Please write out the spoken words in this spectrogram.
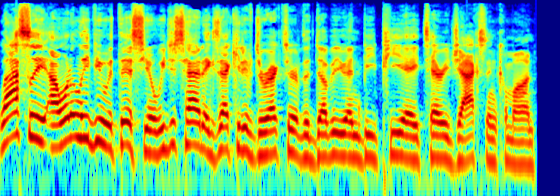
Lastly, I want to leave you with this. You know, we just had executive director of the WNBPA, Terri Jackson, come on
